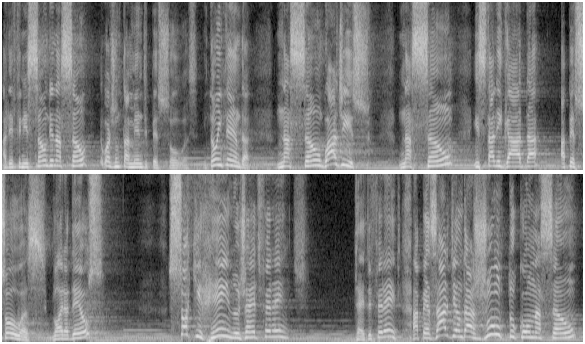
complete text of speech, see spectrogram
A definição de nação é o ajuntamento de pessoas. Então entenda, nação, guarde isso. Nação está ligada a pessoas. Glória a Deus. Só que reino já é diferente. Já é diferente. Apesar de andar junto com nação,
